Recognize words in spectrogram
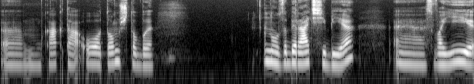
эм, как-то о том, чтобы ну, забирать себе э, свои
